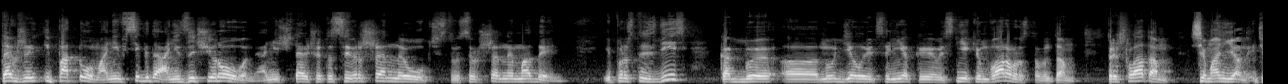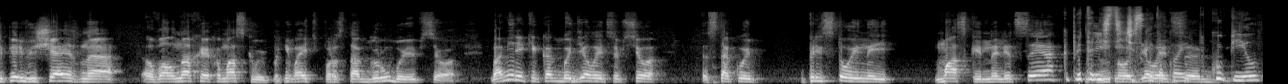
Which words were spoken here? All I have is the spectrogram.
Также и потом, они всегда, они зачарованы, они считают, что это совершенное общество, совершенная модель. И просто здесь как бы, э, ну, делается некое, с неким варварством, там, пришла там Симоньян, и теперь вещает на волнах эхо Москвы, понимаете, просто грубо и все. В Америке как бы делается все с такой пристойной маской на лице. Капиталистический делается... такой. Купил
